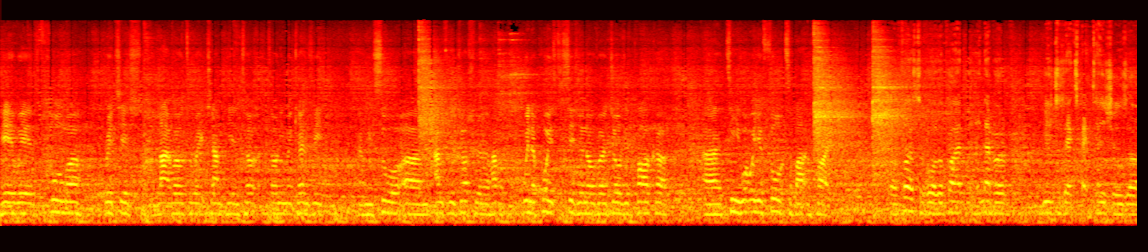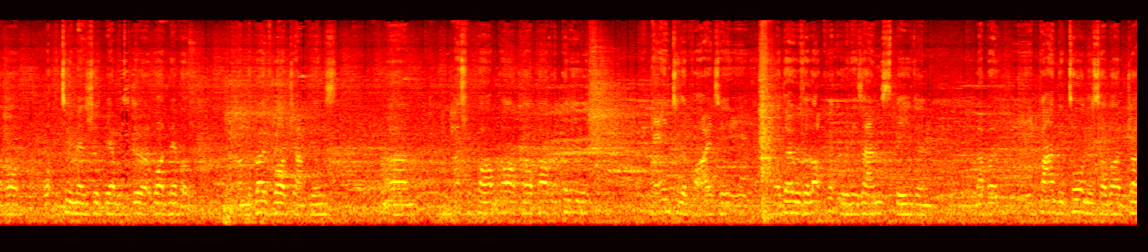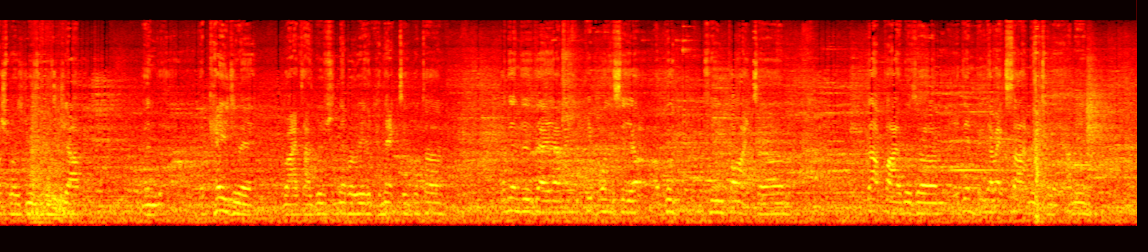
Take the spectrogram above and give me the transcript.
here with former British light welterweight champion Tony McKenzie. And we saw um, Anthony Joshua have a, win a points decision over Joseph Parker. Uh, T, what were your thoughts about the fight? Well, first of all, the fight never reaches expectations of what the two men should be able to do at one level. Um, they're both world champions. Um, as for Parker, Parker couldn't get into the fight. He, although he was a lot quicker with his hands, speed, and but he found the tallness of uh, Joshua's using his jab and occasionally right hand, which never really connected. But uh, at the end of the day, I mean, people want to see a, a good team fight. Um, that fight was, um, it didn't bring no excitement to it. I mean,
